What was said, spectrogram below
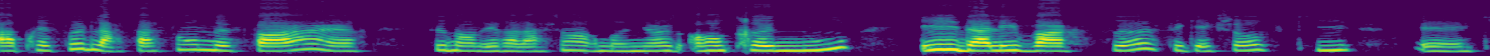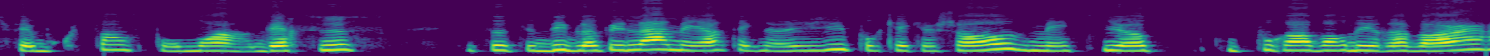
après ça, de la façon de faire, c'est dans des relations harmonieuses entre nous et d'aller vers ça, c'est quelque chose qui, euh, qui fait beaucoup de sens pour moi. Versus, c'est ça, c'est développer la meilleure technologie pour quelque chose, mais qui, a, qui pourra avoir des revers,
